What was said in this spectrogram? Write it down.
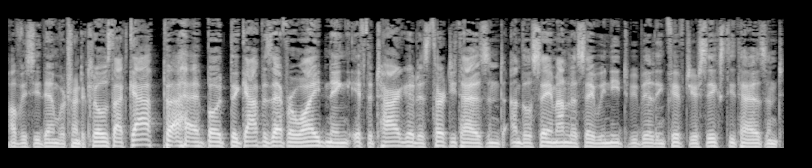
obviously then we're trying to close that gap. but the gap is ever widening. If the target is thirty thousand, and those same analysts say we need to be building fifty or sixty thousand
